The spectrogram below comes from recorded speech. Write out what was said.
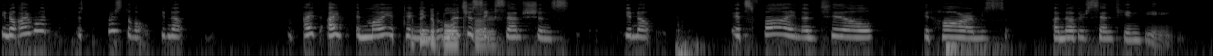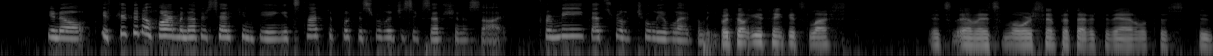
you know, I want, first of all, you know, I, I in my opinion, a religious better. exemptions, you know, it's fine until it harms another sentient being. You know, if you're going to harm another sentient being, it's time to put this religious exemption aside. For me, that's really truly what I believe. But don't you think it's less? It's I mean, it's more sympathetic to the animal to to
